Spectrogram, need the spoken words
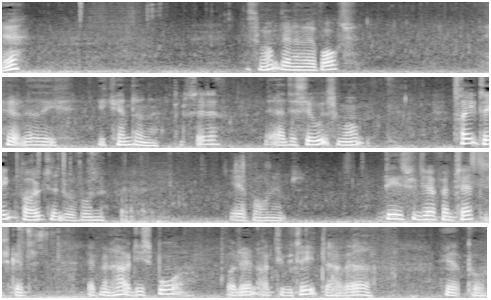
Ja. Det er som om, den har været brugt hernede i, i kanterne. Kan du se det? Ja, det ser ud som om. Tre ting for oldtiden, du har fundet. Det er fornemt. Det synes jeg er fantastisk, at, at man har de spor for den aktivitet, der har været her på,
